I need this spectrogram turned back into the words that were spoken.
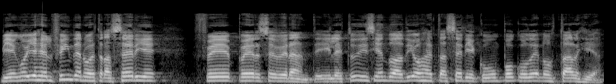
Bien, hoy es el fin de nuestra serie Fe Perseverante y le estoy diciendo adiós a esta serie con un poco de nostalgia,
